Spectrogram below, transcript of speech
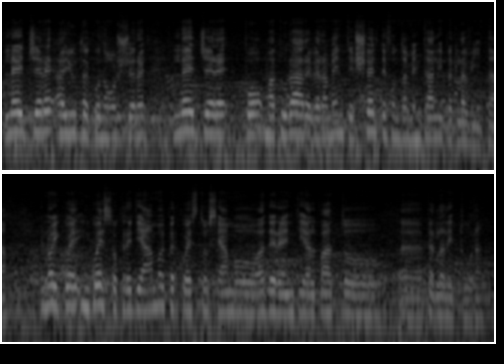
leggere aiuta a conoscere, leggere può maturare veramente scelte fondamentali per la vita. E noi in questo crediamo e per questo siamo aderenti al patto eh, per la lettura.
